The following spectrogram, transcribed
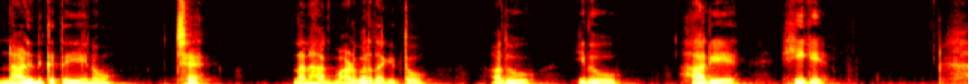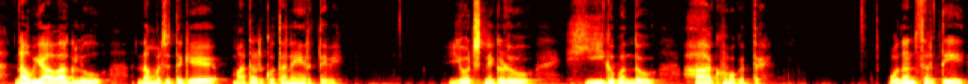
ನಾಳಿನ ಕತೆ ಏನೋ, ಛೆ, ನಾನು ಹಾಗೆ ಮಾಡಬಾರ್ದಾಗಿತ್ತು. ಅದು, ಇದು, ಹಾಗೆ, ಹೀಗೆ. ನಾವು ಯಾವಾಗಲೂ ನಮ್ಮ ಜೊತೆಗೆ ಮಾತಾಡ್ಕೋತಾನೆ ಇರ್ತೀವಿ. ಯೋಚನೆಗಳು ಹೀಗೆ ಬಂದು ಹಾಗೆ ಹೋಗುತ್ತೆ. ಒಂದೊಂದು ಸರ್ತಿ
